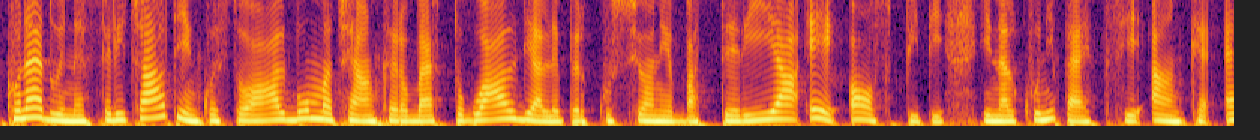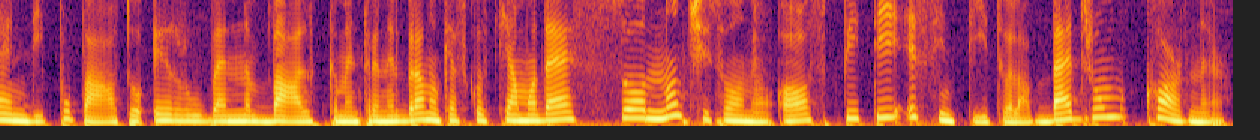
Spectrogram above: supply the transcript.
Con Edwin e Feliciati in questo album c'è anche Roberto Gualdi alle percussioni e batteria e ospiti in alcuni pezzi anche Andy Pupato e Ruben Balk, mentre nel brano che ascoltiamo adesso non ci sono ospiti e si intitola Bedroom Corner.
